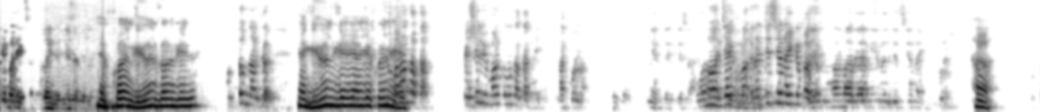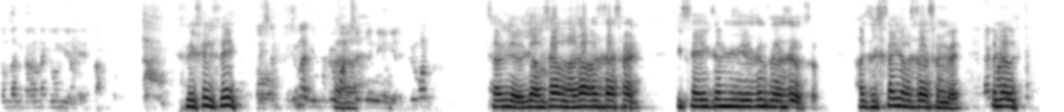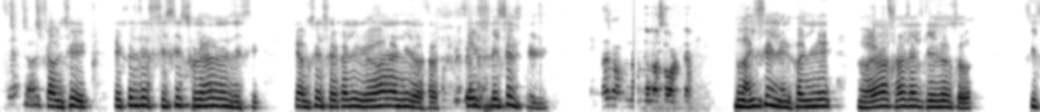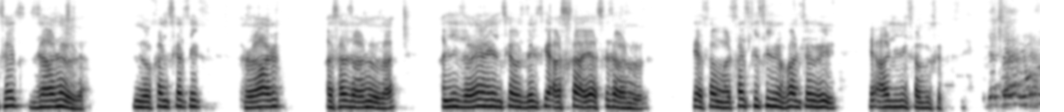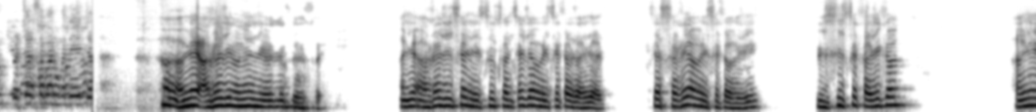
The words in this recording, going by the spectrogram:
पाठिंबा द्यायचा नाही, कोण घेऊन कोण गेले उत्तम जानकर नाही घेऊन गेले म्हणजे कोण विमानात जातात. स्पेशल विमान करून जातात ते नागपूरला. अं, जयकुमार रणजित सिंह नाईक हा. उत्तम जानकरांना घेऊन गेले स्पेशल ते विमान विमान. विमान चांगले म्हणजे आमचा माझा मतदारसंघ तिथं एकदम निवडणूक अर्ज होतो हा दुष्काळी मतदारसंघ आहे. पण आमची एकंदर स्थिती सुधारणा दिसते. की आमच्या सरकारी व्यवहारांनी जातात. ते स्पेशल केली. माहिती नाही. पण मी मराठवाड्यात गेलो होतो तिथे जाणवला. लोकांच्यात एक राग असा जाणवला. आणि जरा यांच्याबद्दलची आस्था आहे असं जाणवलं. आता मतात किती लोकांचं होईल हे आज मी सांगू शकत नाही. आम्ही आघाडी म्हणून निवडणूक करतोय आणि आघाडीच्या नेतृत्वांच्या ज्या बैठका झाल्या त्या सगळ्या बैठकामध्ये विशिष्ट कार्यक्रम आणि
